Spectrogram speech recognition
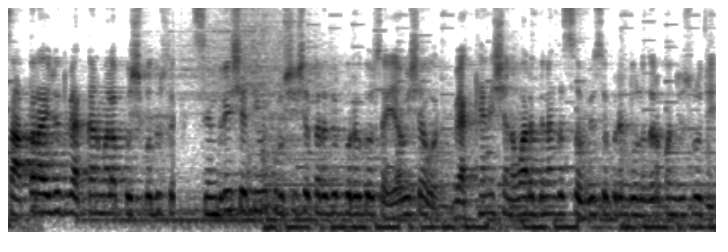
सातारा आयोजित व्याख्यानमाला पुष्पदुसरे सेंद्रिय शेती व कृषी क्षेत्रातील पूरक व्यवसाय या विषयावर व्याख्याने शनिवार दिनांक सव्वीस एप्रिल दोन हजार पंचवीस रोजी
